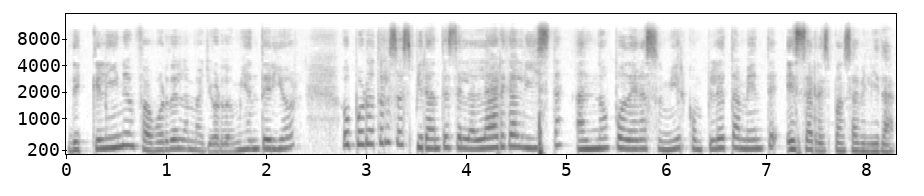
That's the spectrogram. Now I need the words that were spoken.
decline en favor de la mayordomía anterior o por otros aspirantes de la larga lista al no poder asumir completamente esa responsabilidad.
